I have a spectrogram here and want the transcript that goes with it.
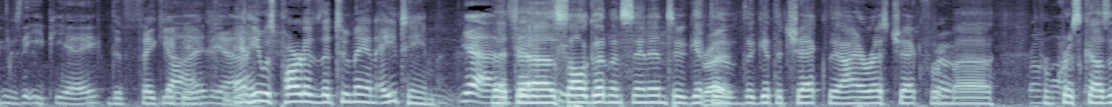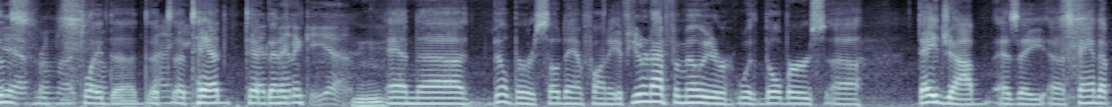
He was the EPA. The fake Guy, EP. yeah. And he was part of the two man A team Yeah. that to- uh, to- Saul Goodman sent in to get That's the, the get the check, the IRS check from From- uh, from uh, Chris from- Cousins, Yeah, from, uh, played from uh, d- uh, Beneke. Ted Ted, Ted Beneke. Beneke, Yeah. Mhm. And uh, Bill Burr is so damn funny. If you're not familiar with Bill Burr's uh, day job as a uh, stand-up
